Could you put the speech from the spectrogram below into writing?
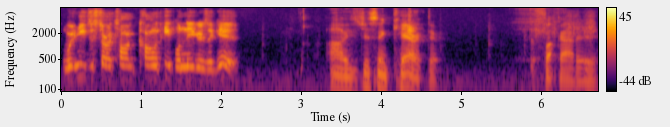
where he just started talking, calling people niggers again. Oh, he's just in character. The fuck out of here.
